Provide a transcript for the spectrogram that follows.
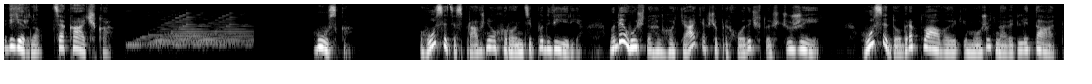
Вірно, це качка. Гуска. Гуси це справжні охоронці подвір'я. Вони гучно гелготять, якщо приходить хтось чужий. Гуси добре плавають і можуть навіть літати.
